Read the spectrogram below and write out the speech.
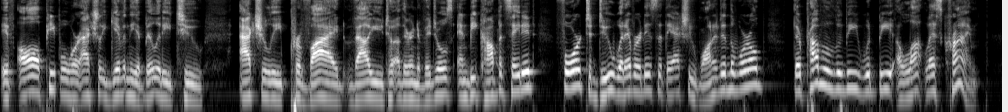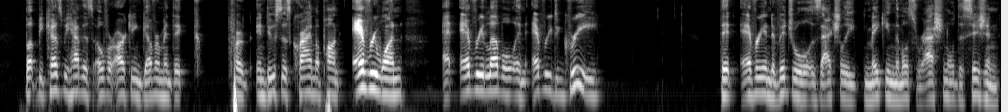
If all people were actually given the ability to actually provide value to other individuals and be compensated for to do whatever it is that they actually wanted in the world, there probably would be a lot less crime. But because we have this overarching government that induces crime upon everyone at every level and every degree that every individual is actually making the most rational decision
